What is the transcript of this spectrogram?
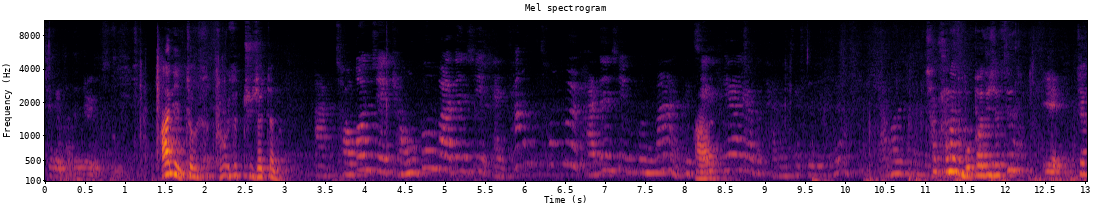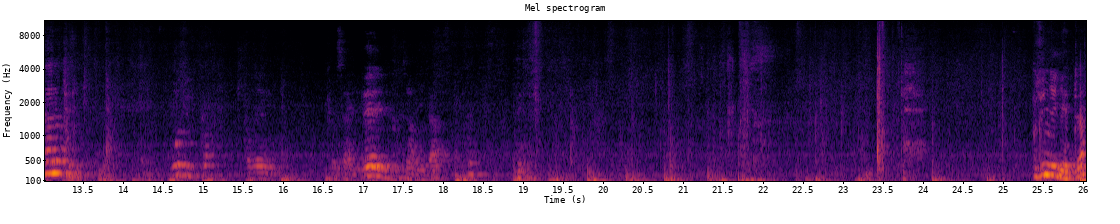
책을 받은 적이 없습니다. 아니, 저기서 저기서 주셨잖아. 아 저번 주에 경품 받으신 아니 상 선물 받으 신 분만 그책 아. 필요하다고 다른 책들이고요. 나머지는 책 하나도 못 받으셨어요? 예, 제가 하나 드릴게요. 뭐 드릴까? 저는 교사님 네. 감사합니다. 무슨 얘기했더라?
